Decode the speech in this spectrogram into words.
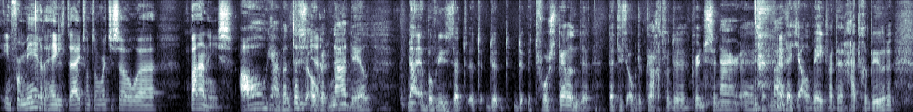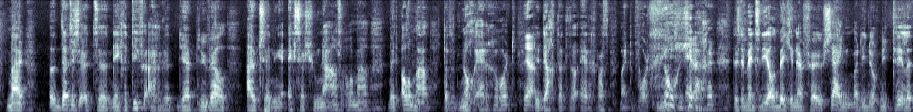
informeren de hele tijd. Want dan word je zo eh, panisch. Oh ja, want dat is ook Ja. het nadeel. Nou, en bovendien is dat het, de, de, het voorspellende, dat is ook de kracht van de kunstenaar, eh, zeg maar. dat je al weet wat er gaat gebeuren. Maar dat is het eh, negatieve eigenlijk. Je hebt nu wel uitzendingen extra journaals allemaal, met allemaal dat het nog erger wordt. Ja. Je dacht dat het al erg was, maar het wordt nog erger. Dus de mensen die al een beetje nerveus zijn, maar die nog niet trillen,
